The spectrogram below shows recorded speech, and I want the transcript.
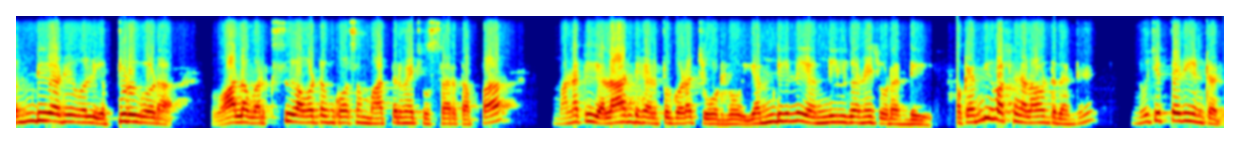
ఎండీ అనేవాళ్ళు ఎప్పుడు కూడా వాళ్ళ వర్క్స్ అవ్వటం కోసం మాత్రమే చూస్తారు తప్ప, మనకి ఎలాంటి హెల్ప్ కూడా చూడరు. ఎండీని ఎండీలుగానే చూడండి. ఒక ఎండీ పర్సన్ ఎలా ఉంటుందంటే నువ్వు చెప్పేది వింటాడు.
